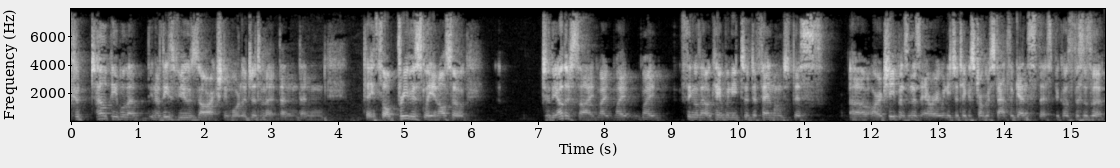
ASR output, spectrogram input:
could tell people that you know these views are actually more legitimate than than they thought previously, and also to the other side might might might signal that okay, we need to defend this uh, our achievements in this area, we need to take a stronger stance against this because this is a,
